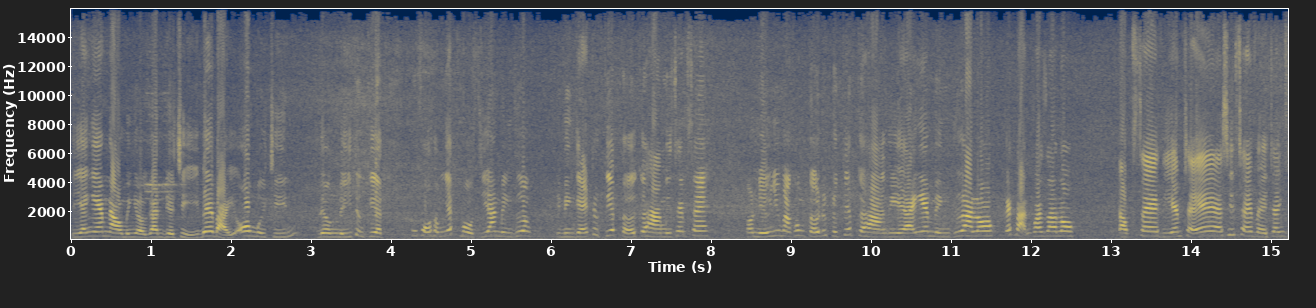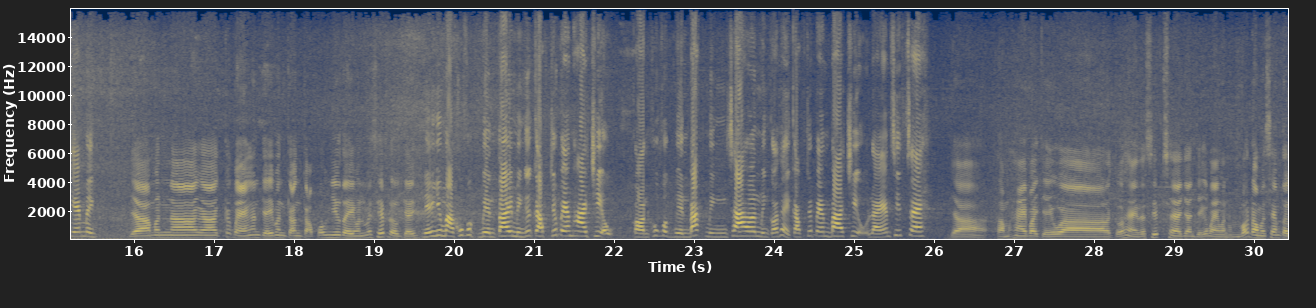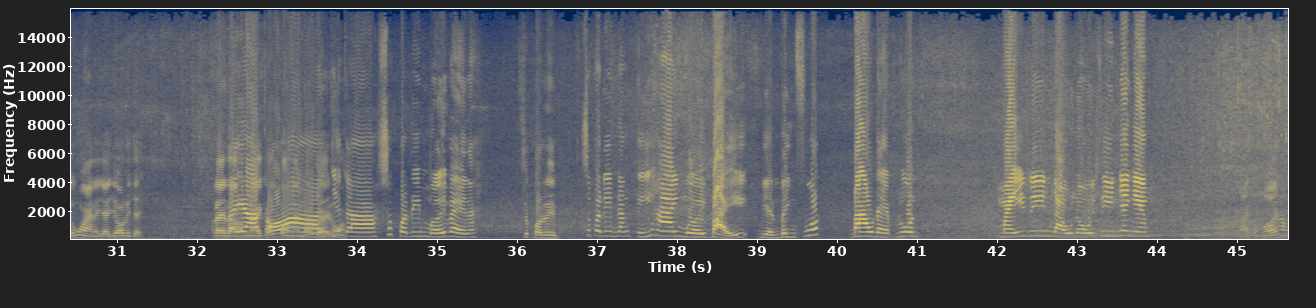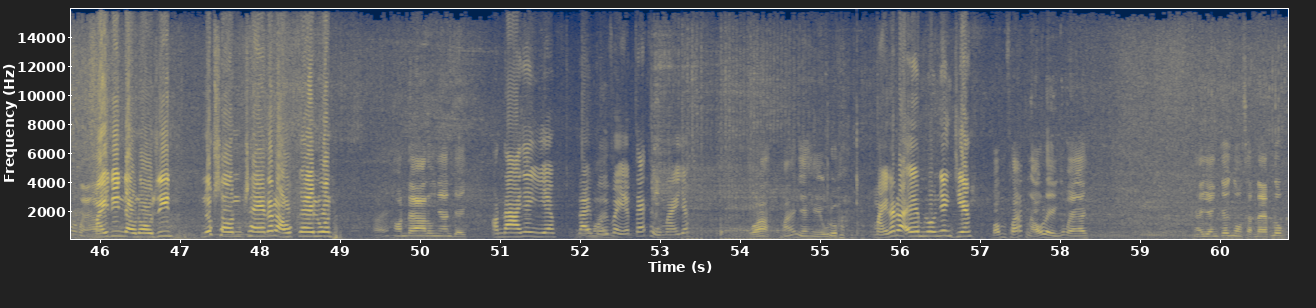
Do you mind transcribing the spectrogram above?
Thì anh em nào mình ở gần địa chỉ B7O19 đường Lý Thường Kiệt, khu phố Thống Nhất 1 Chí An Bình Dương thì mình ghé trực tiếp tới cửa hàng mình xem xe. Còn nếu như mà không tới được trực tiếp cửa hàng thì anh em mình cứ alo, kết bạn qua Zalo. Cọc xe thì em sẽ ship xe về cho anh chị em mình. Dạ mình uh, các bạn anh chị mình cần cọc bao nhiêu tiền mình mới xếp được chị Nếu như mà khu vực miền Tây mình cứ cọc giúp em 2 triệu, còn khu vực miền Bắc mình xa hơn mình có thể cọc giúp em 3 triệu là em ship xe. Dạ, tầm 2 3 triệu à, cửa hàng sẽ ship xe cho anh chị các bạn mình. Bắt đầu mình xem từ ngoài này giờ vô đi chị. Ở đây là Đây hôm à, nay có, con này mới về đúng chiếc không? à, Super Rim mới về này. Super Rim. Super Rim đăng ký 217 biển Bình Phước Bao đẹp luôn Máy zin đầu nồi zin nha anh em mới lắm các bạn. Máy zin đầu nồi zin Nước sơn xe rất là ok luôn Đấy, Honda luôn nha anh chị. Honda nha anh em Đây mới về em test thử máy chứ Wow, máy nhẹ hiệu luôn. Máy rất là êm luôn nha anh chị em Bấm phát nổ liền các bạn ơi. Ngày dàn chân còn sạch đẹp luôn.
